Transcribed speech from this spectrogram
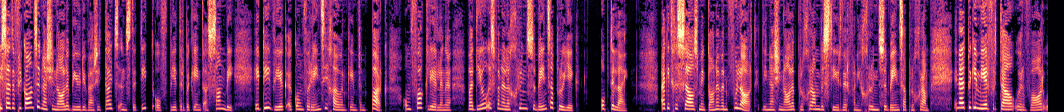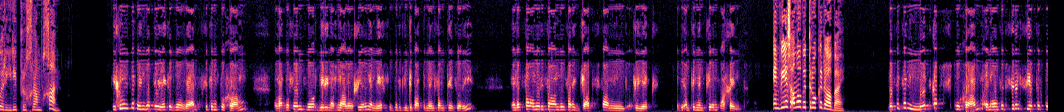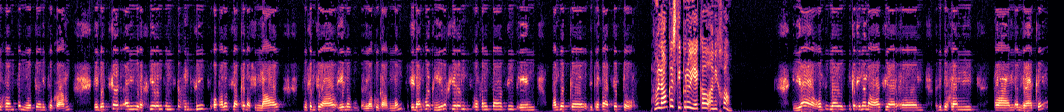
Die Suid-Afrikaanse Nasionale Biodiversiteitsinstituut of beter bekend as SANBI het die week 'n konferensie gehou in Kempton Park om vakleerlinge wat deel is van hulle Groen Sebenza projek op te lei. Ek het gesels met Donovan Foulard, die nasionale programbestuurder van die Groen Sebenza program, en hy het 'n bietjie meer vertel oor waaroor hierdie program gaan. Die Groen Sebenza projek is 'n werkskeppingsprogram wat bevind word deur die nasionale regering en meer spesifiek die departement van tesourie. En dit val onder die vaandel van die Jobs Fund projek, die implementeringsagent. En wie is almal betrokke daarbey? Dit is 'n noodskapsprogram en ons het 44 programme note in die program. En dit sluit in regeringsinstansies op alle vlakke nasionaal provinsiaal en op local government en dan ook nie regeringsorganisasies en dan ook uh, die private sektor. Hoe lank is die projek al aan die gang? Ja, ons is nou seker 1 en 'n half jaar ehm um, die program ehm um, in werking.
